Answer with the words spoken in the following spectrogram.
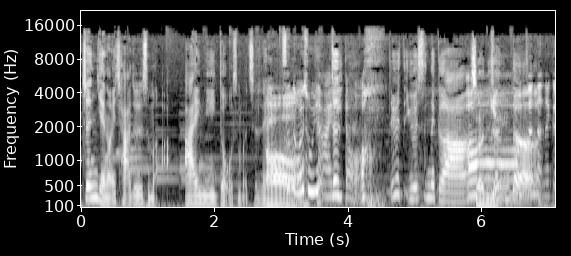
针眼，然后一查就是什么。Eye needle 什么之类的，哦真的会出现对 eye needle 哦，因为以为是那个啊，眼真的真的那个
